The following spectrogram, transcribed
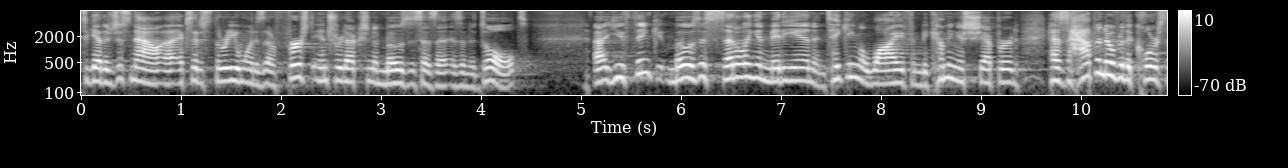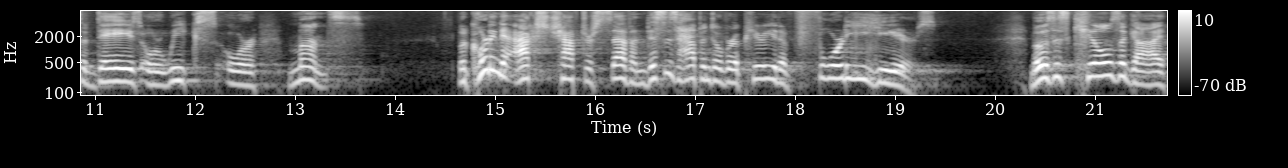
together just now, uh, Exodus 31 is our first introduction of Moses as, a, as an adult. Uh, you think Moses settling in Midian and taking a wife and becoming a shepherd has happened over the course of days or weeks or months. But according to Acts chapter 7, this has happened over a period of 40 years. Moses kills a guy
